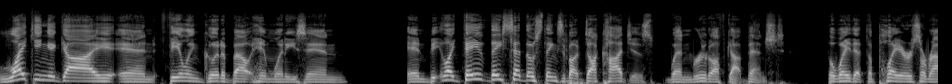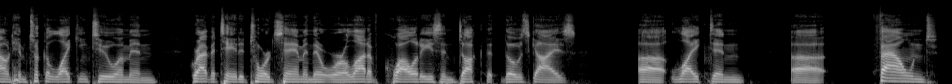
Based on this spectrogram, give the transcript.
Liking a guy and feeling good about him when he's in and be like they they said those things about Duck Hodges when Rudolph got benched. The way that the players around him took a liking to him and gravitated towards him and there were a lot of qualities in Duck that those guys uh, liked and uh, found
